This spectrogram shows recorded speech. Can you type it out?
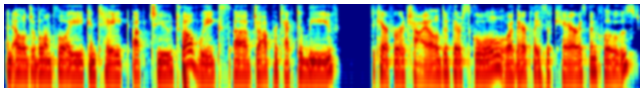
an eligible employee can take up to 12 weeks of job protected leave to care for a child if their school or their place of care has been closed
